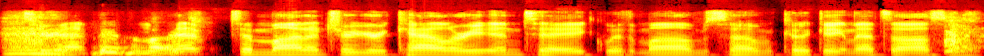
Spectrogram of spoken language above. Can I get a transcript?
having, that you have to monitor your calorie intake with mom's home cooking. That's awesome.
